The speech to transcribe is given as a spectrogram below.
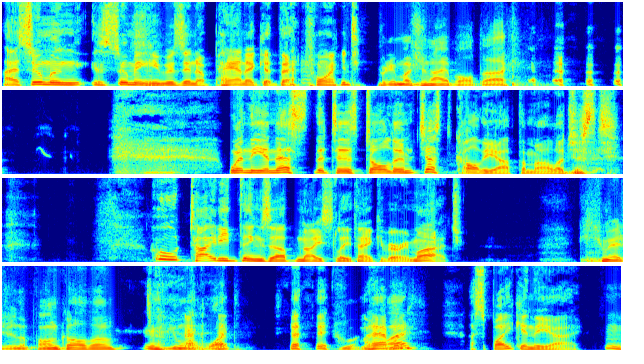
Assuming, assuming he was in a panic at that point. Pretty much an eyeball, Doc. when the anesthetist told him, just call the ophthalmologist, who tidied things up nicely. Thank you very much. Can you imagine the phone call, though? You want what? what happened? A spike in the eye. Hmm.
